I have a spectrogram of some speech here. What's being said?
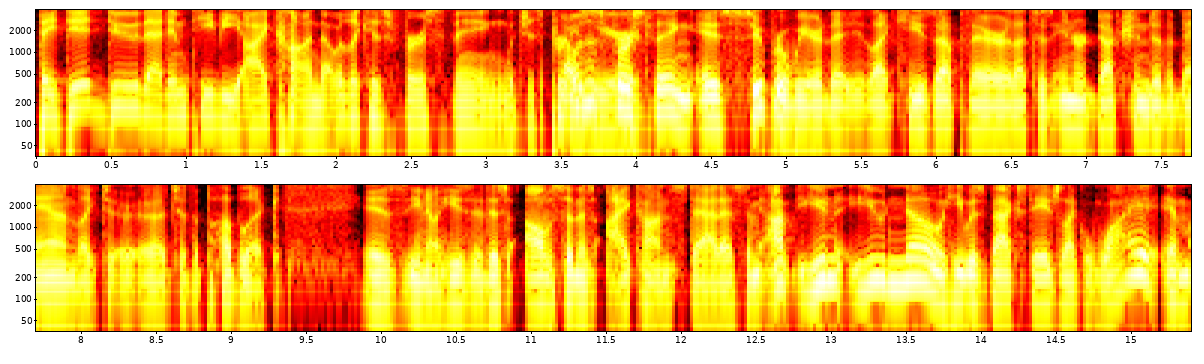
They did do that MTV icon. That was like his first thing, which is pretty. That was his first thing. It is super weird that like he's up there. That's his introduction to the band, like to uh, to the public. Is you know he's this all of a sudden this icon status. I mean, I'm, you you know he was backstage like, why am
